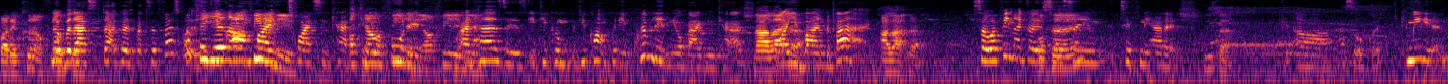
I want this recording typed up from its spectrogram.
But they couldn't afford. No, but to, that's that goes back to the first quote. Okay, yeah, you no, can't buy it you. twice in cash, Okay, can you I'm afford feeling it? you, I'm feeling and you. hers is if you can if you can't put the equivalent in your bag in cash, No, I like why are you buying the bag? I like that. So I think that goes What's to the same Tiffany Haddish. Who's that? Ah, that's awkward. Comedian.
